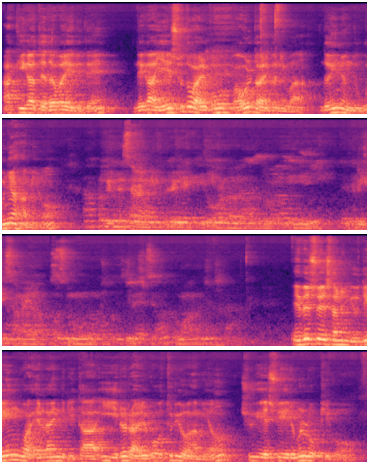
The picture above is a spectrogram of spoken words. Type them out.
악기가 대답하여 이르되 내가 예수도 알고 바울도 알거니와 너희는 누구냐 하며 믿는 사람이 그들에게 기도하라고 그들이 이상하여 무슨 몸으로 그 집에서 도망하는 자 에베소에 사는 유대인과 헬라인들이 다 이 일을 알고 두려워하며 주 예수의 이름을 높이고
